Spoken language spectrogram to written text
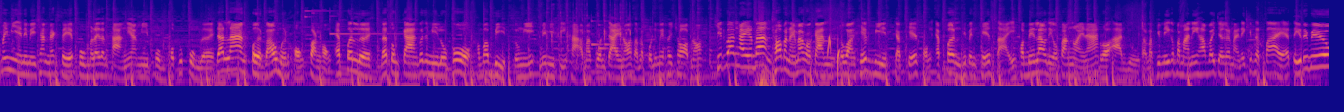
ไม่มี Animation Back Safe ปุ่มอะไรต่างๆเนี่ยมีปุ่มครบทุกปุ่มเลย ด้านล่างเปิดเบ้าเหมือนของฝั่งของ Apple เลย และตรงกลางก็จะมีโลโก้คำว่า Beat ตรงนี้ไม่มีสีขาวมากวนใจเนาะสำหรับคนที่ไม่ค่อยชอบเนาะคิดว่าไงกันบ้างชอบอันไหนมากกว่ากัน ระหว่างเคส Beat กับเคสของ Apple ที่เป็นเคสใสคอมเมนต์เล่าเดี๋ยวฟังหน่อยนะรออ่านอยู่สำหรับคลิปนี้ก็ประมาณนี้ครับไว้เจอกันใหม่ในคลิปจัดไปแอตตีรีวิว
